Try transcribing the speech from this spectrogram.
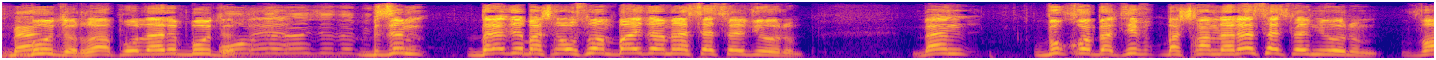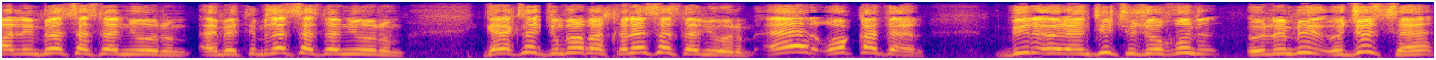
Ben Budur. Raporları budur. Bir- Bizim belediye başkanı Osman Baydamir'e sesleniyorum. Ben bu kooperatif başkanlara sesleniyorum. Valimize sesleniyorum. Emniyetimize sesleniyorum. Gerekse Cumhurbaşkanı'na sesleniyorum. Eğer o kadar bir öğrenci çocuğun ölümü ucuzsa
